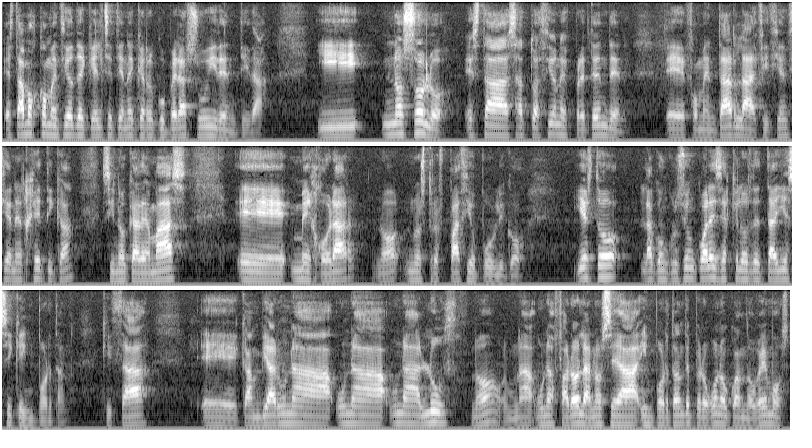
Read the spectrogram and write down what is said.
estamos convencidos de que Elche tiene que recuperar su identidad. Y no solo estas actuaciones pretenden eh, fomentar la eficiencia energética, sino que además eh, mejorar nuestro espacio público. Y esto, la conclusión cuál es, es que los detalles sí que importan. Quizá eh, cambiar una, una, luz, ¿no? Una, una, farola no sea importante, pero bueno, cuando vemos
